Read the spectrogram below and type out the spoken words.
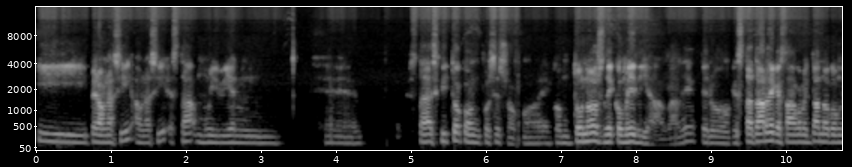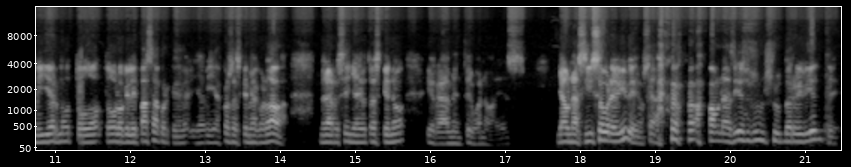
Y, pero aún así, aún así está muy bien eh, está escrito con, pues eso, eh, con, tonos de comedia, ¿vale? Pero que esta tarde que estaba comentando con Guillermo todo, todo lo que le pasa, porque había cosas que me acordaba de la reseña y otras que no, y realmente, bueno, es... Y aún así sobrevive, o sea, aún así es un superviviente,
